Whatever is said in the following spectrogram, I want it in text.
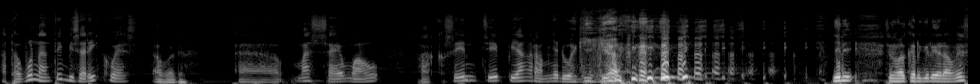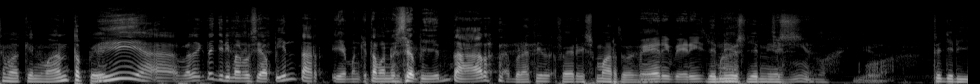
Ataupun nanti bisa request, Apa tuh? "Eh, Mas saya mau vaksin chip yang RAM-nya 2 giga. Jadi semakin gede ramenya semakin mantep ya iya, berarti kita jadi manusia pintar. Iya, emang kita manusia pintar. Berarti very smart tuh Very very Genius, smart. genius, Genius. Wah, gila. Itu jadi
